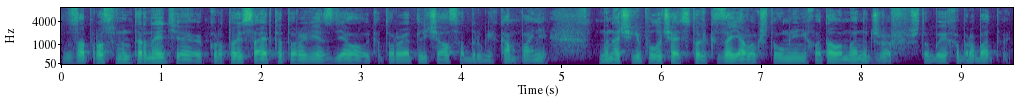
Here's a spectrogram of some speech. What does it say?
Запрос в интернете, крутой сайт, который я сделал, который отличался от других компаний. Мы начали получать столько заявок, что у меня не хватало менеджеров, чтобы их обрабатывать.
